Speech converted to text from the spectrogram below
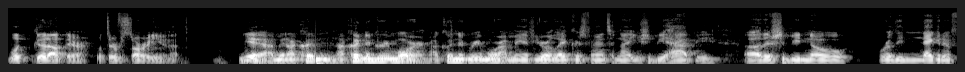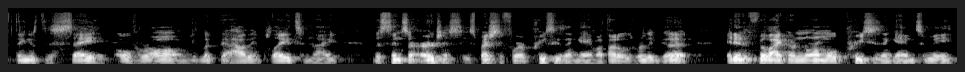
looked good out there with their starting unit. Yeah, I mean, I couldn't, I couldn't agree more. I couldn't agree more. I mean, if you're a Lakers fan tonight, you should be happy. Uh, there should be no really negative things to say overall. You looked at how they played tonight, the sense of urgency, especially for a preseason game, I thought it was really good. It didn't feel like a normal preseason game to me.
